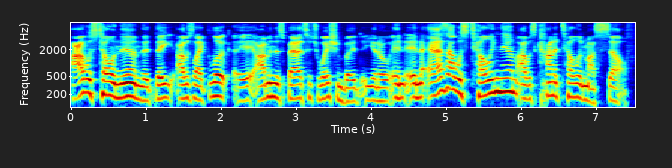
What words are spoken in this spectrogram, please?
i was telling them that they i was like look eh, i'm in this bad situation but you know and and as i was telling them i was kind of telling myself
